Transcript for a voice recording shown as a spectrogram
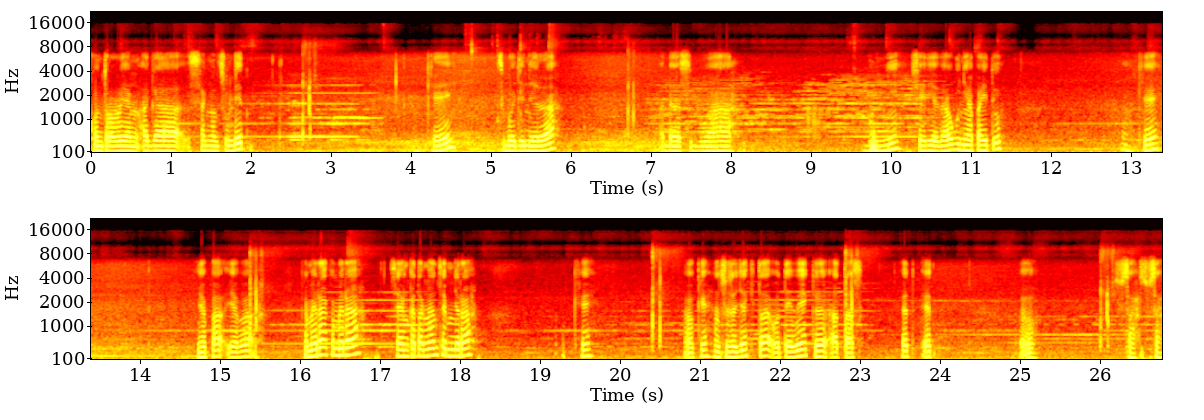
kontrol yang agak sangat sulit. Oke. Sebuah jendela. Ada sebuah bunyi. Saya tidak tahu bunyi apa itu. Oke. Ya pak, ya pak. Kamera, kamera. Saya angkat tangan, saya menyerah. Oke. Oke, langsung saja kita OTW ke atas. Ed, ed. Oh, susah, susah,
